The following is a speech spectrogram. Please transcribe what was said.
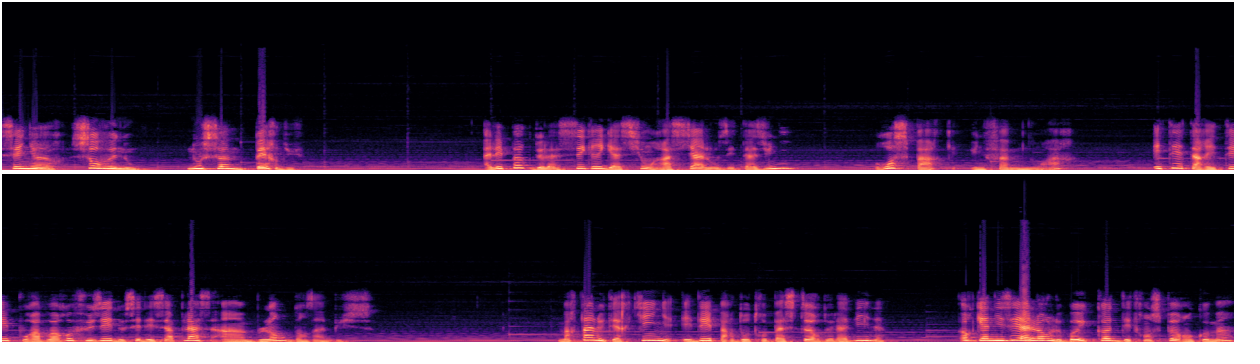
Seigneur, sauve-nous, nous sommes perdus. À l'époque de la ségrégation raciale aux États-Unis, Rose Park, une femme noire, était arrêtée pour avoir refusé de céder sa place à un blanc dans un bus. Martin Luther King, aidé par d'autres pasteurs de la ville, organisait alors le boycott des transports en commun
